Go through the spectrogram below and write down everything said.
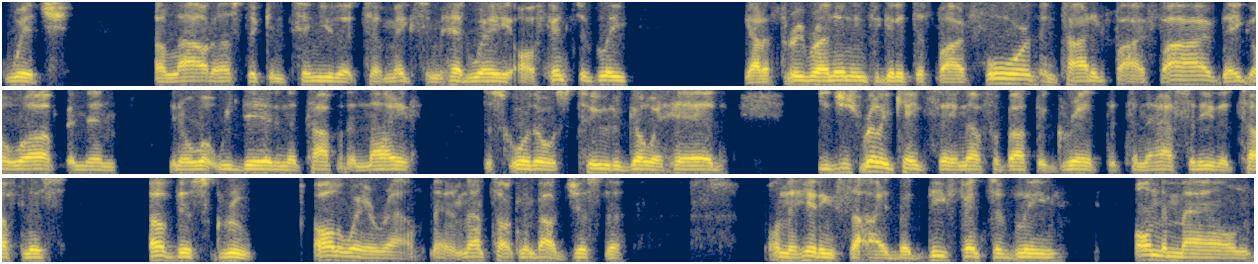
which allowed us to continue to, to make some headway offensively. Got a three run inning to get it to 5 4, then tied it 5 5. They go up, and then, you know, what we did in the top of the ninth to score those two to go ahead. you just really can't say enough about the grit, the tenacity, the toughness of this group all the way around. And I'm not talking about just the on the hitting side, but defensively, on the mound,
